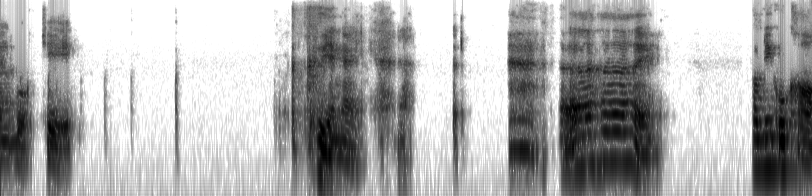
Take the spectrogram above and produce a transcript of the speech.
i บวก j คือยังไงเอ้ยรอบนี้ครูขอ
